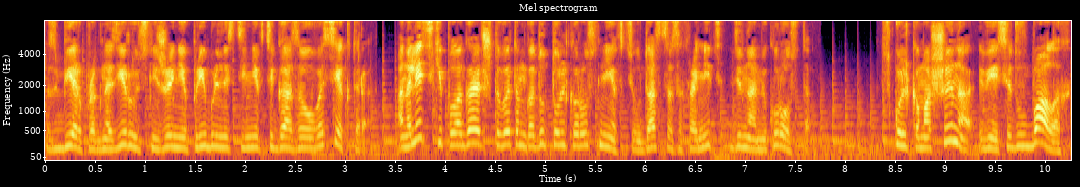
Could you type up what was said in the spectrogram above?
Сбер прогнозирует снижение прибыльности нефтегазового сектора. Аналитики полагают, что в этом году только Роснефти удастся сохранить динамику роста. Сколько машина весит в баллах?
